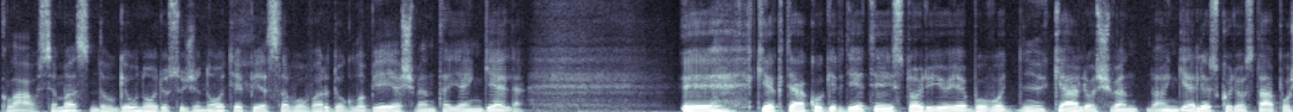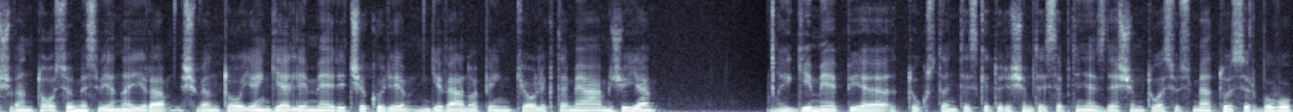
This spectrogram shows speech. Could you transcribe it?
klausimas. Daugiau noriu sužinoti apie savo vardo globėją Šventąją Angelę. E, kiek teko girdėti, istorijoje buvo kelios švent angelės, kurios tapo šventosiomis. Viena yra šventoji Angelė Meriči, kuri gyveno 15 amžiuje, gimė apie 1470 metus ir buvo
